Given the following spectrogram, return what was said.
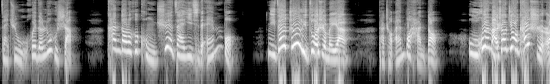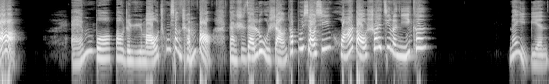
在去舞会的路上。看到了和孔雀在一起的 amber，你在这里做什么呀？他朝 amber 喊道：“舞会马上就要开始了。”amber 抱着羽毛冲向城堡，但是在路上他不小心滑倒，摔进了泥坑。那边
